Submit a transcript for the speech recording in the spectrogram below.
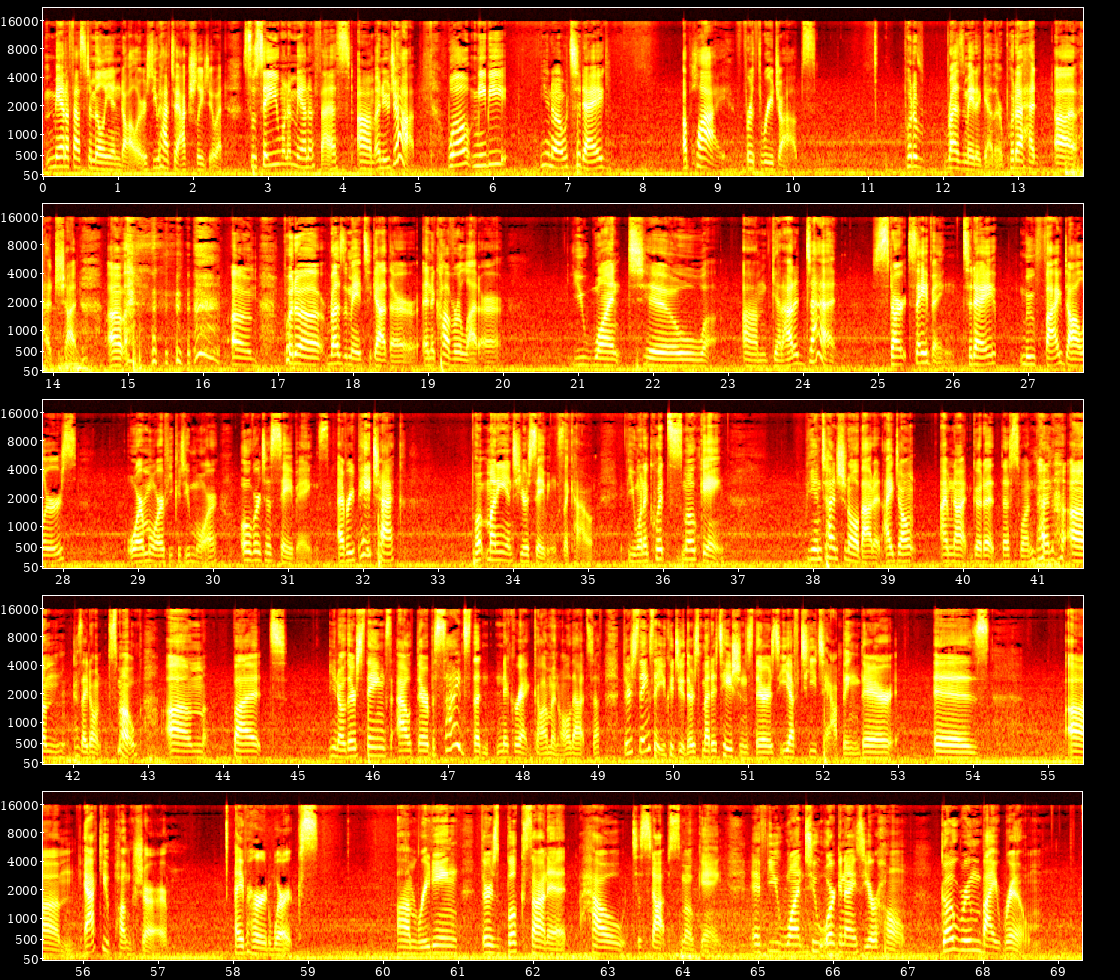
manifest a million dollars. You have to actually do it. So, say you want to manifest um, a new job. Well, maybe, you know, today, apply for three jobs. Put a resume together. Put a head uh, headshot. Um, um, put a resume together and a cover letter. You want to um, get out of debt. Start saving today. Move five dollars or more if you could do more over to savings. Every paycheck, put money into your savings account. If you want to quit smoking, be intentional about it. I don't, I'm not good at this one, Ben, because um, I don't smoke. Um, but, you know, there's things out there besides the Nicorette gum and all that stuff. There's things that you could do. There's meditations, there's EFT tapping, there is um, acupuncture I've heard works. Um, reading, there's books on it, how to stop smoking. If you want to organize your home, go room by room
